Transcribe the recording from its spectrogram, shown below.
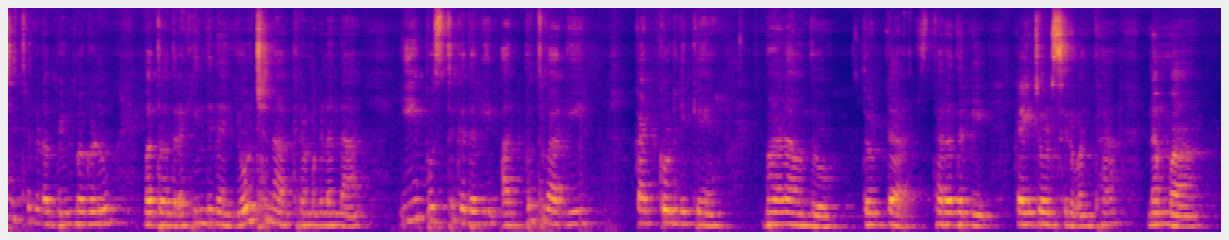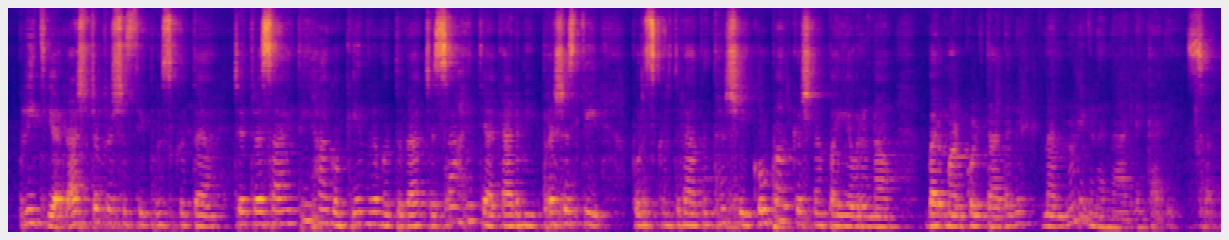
ಚಿತ್ರಗಳ ಬಿಂಬಗಳು ಮತ್ತು ಅದರ ಹಿಂದಿನ ಯೋಚನಾ ಕ್ರಮಗಳನ್ನು ಈ ಪುಸ್ತಕದಲ್ಲಿ ಅದ್ಭುತವಾಗಿ ಕಟ್ಕೊಡ್ಲಿಕ್ಕೆ ಬಹಳ ಒಂದು ದೊಡ್ಡ ಸ್ತರದಲ್ಲಿ ಕೈ ಜೋಡಿಸಿರುವಂಥ ನಮ್ಮ ಪ್ರೀತಿಯ ರಾಷ್ಟ್ರ ಪ್ರಶಸ್ತಿ ಪುರಸ್ಕೃತ ಚಿತ್ರ ಸಾಹಿತಿ ಹಾಗೂ ಕೇಂದ್ರ ಮತ್ತು ರಾಜ್ಯ ಸಾಹಿತ್ಯ ಅಕಾಡೆಮಿ ಪ್ರಶಸ್ತಿ ಪುರಸ್ಕೃತರಾದಂಥ ಶ್ರೀ ಗೋಪಾಲ್ ಕೃಷ್ಣ ಪೈ ಅವರನ್ನು ಬರ್ಮಾಡ್ಕೊಳ್ತಾ ಇದ್ದಾನೆ. ನನ್ನ ನುಡಿಗಳನ್ನು ಆಡಲಿಕ್ಕಾಗಿ. ಸರ್.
